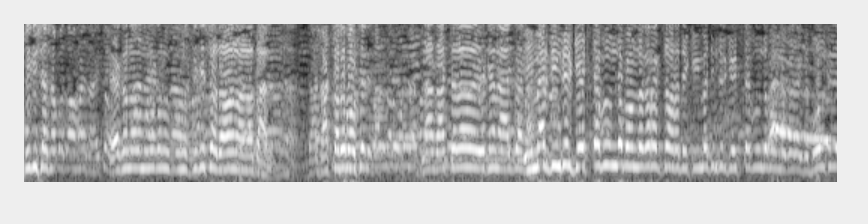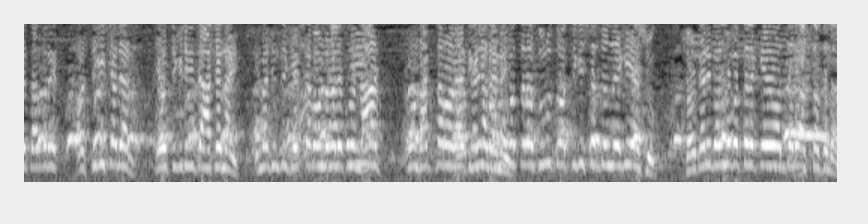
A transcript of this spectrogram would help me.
চিকিৎসা সেবা দেওয়া হয় তো? এখনও মনে কোনো কোনো চিকিৎসা দেওয়া হয় না তার। ডাক্তারে বলছেন না ডাক্তাররা এখানে আসবে ইমার্জেন্সির গেটটা পর্যন্ত বন্ধ করা রাখছে ওরা দেখি। ইমার্জেন্সির গেটটা পর্যন্ত বন্ধ করে রাখছে। বলছে যে তারপরে ওরা চিকিৎসা দেন। কেউ চিকিৎসা দিতে আসে নাই। ইমার্জেন্সি গেটটা বন্ধ করলে কোনো নার্স কোন ডাক্তার ওরা চিকিৎসা দেয় নাই। কর্মকর্তারা দ্রুত চিকিৎসার জন্য এগিয়ে আসুক। সরকারি কর্মকর্তারা কেউ ওর দ্বারা আসতেছে না।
